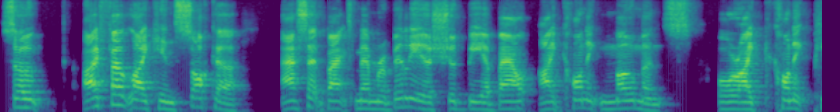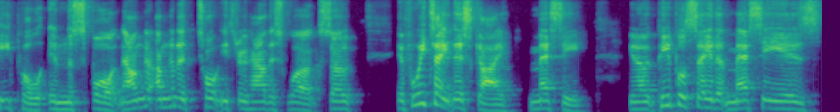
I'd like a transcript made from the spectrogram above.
So I felt like in soccer, asset backed memorabilia should be about iconic moments or iconic people in the sport. Now, I'm, I'm going to talk you through how this works. So, if we take this guy, Messi, you know, people say that Messi is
